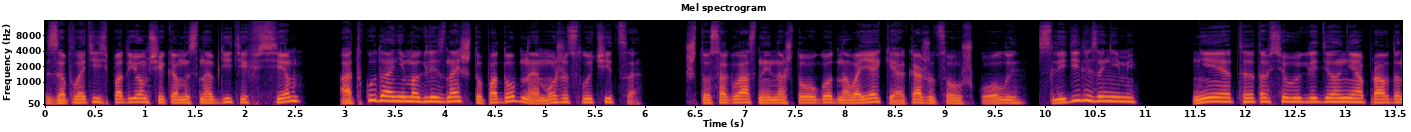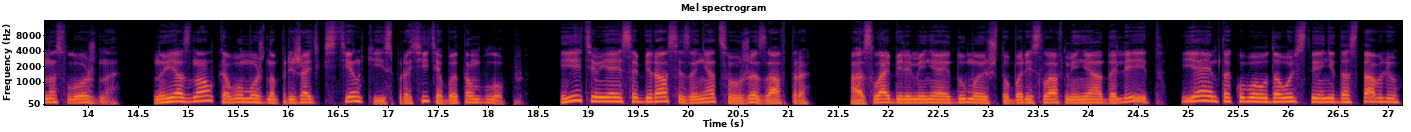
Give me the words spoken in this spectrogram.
заплатить подъемщикам и снабдить их всем, откуда они могли знать, что подобное может случиться? Что согласные на что угодно вояки окажутся у школы, следили за ними? Нет, это все выглядело неоправданно сложно. Но я знал, кого можно прижать к стенке и спросить об этом в лоб. И этим я и собирался заняться уже завтра. Ослабили меня и думают, что Борислав меня одолеет, я им такого удовольствия не доставлю.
